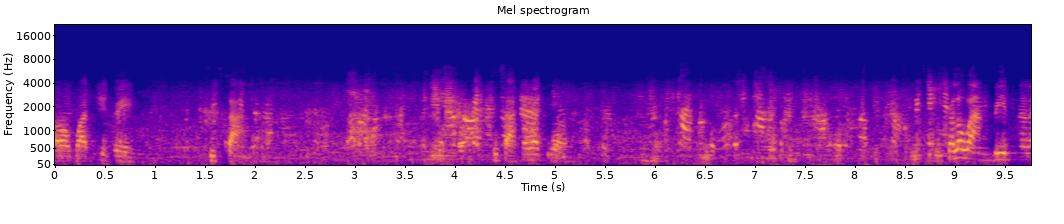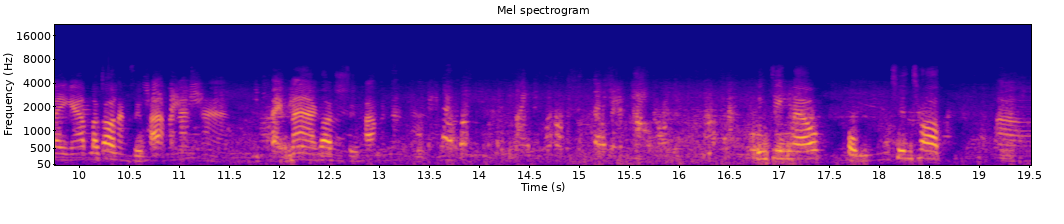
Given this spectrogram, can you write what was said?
พาะวัดที่ตัวเองศึกษาศึกษาแค่วัดเดียวก็ระหว่างบินอะไรเงี้ยครับแล้วก็เอาหนังสือพระมานั่งอ่านแต่งหน้าก็เอาหนังสือพระมานั่งอ่านจเรื่องเขาจริงๆแล้วผมชื่นชอบอ่า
